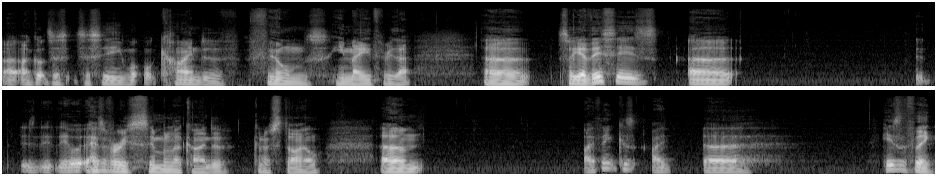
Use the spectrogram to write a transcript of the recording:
I, got to to see what, what kind of films he made through that. Uh, so yeah, this is uh, it, it, has a very similar kind of kind of style. Um, I think because I uh, here's the thing.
